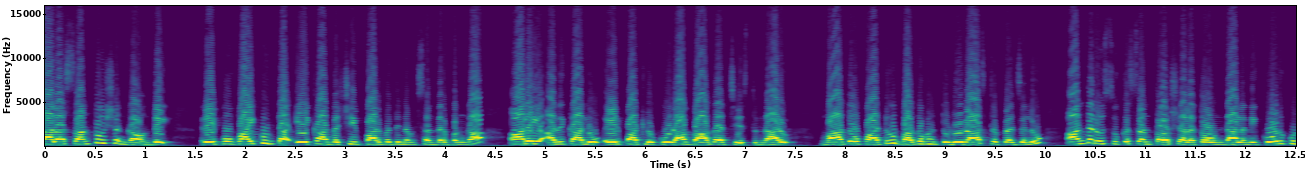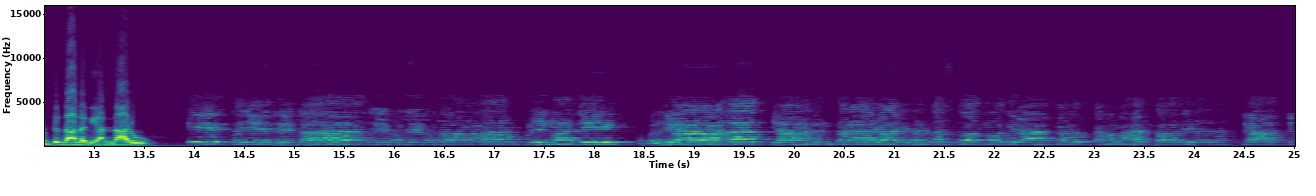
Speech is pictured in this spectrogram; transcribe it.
చాలా సంతోషంగా ఉంది. రేపు వైకుంఠ ఏకాదశి పర్వదినం సందర్భంగా ఆలయ అధికారులు ఏర్పాట్లు కూడా బాగా చేస్తున్నారు. మాతో పాటు భగవంతుడు రాష్ట్ర ప్రజలు అందరూ సుఖ సంతోషాలతో ఉండాలని కోరుకుంటున్నానని అన్నారు. మహద్భవతి देवता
